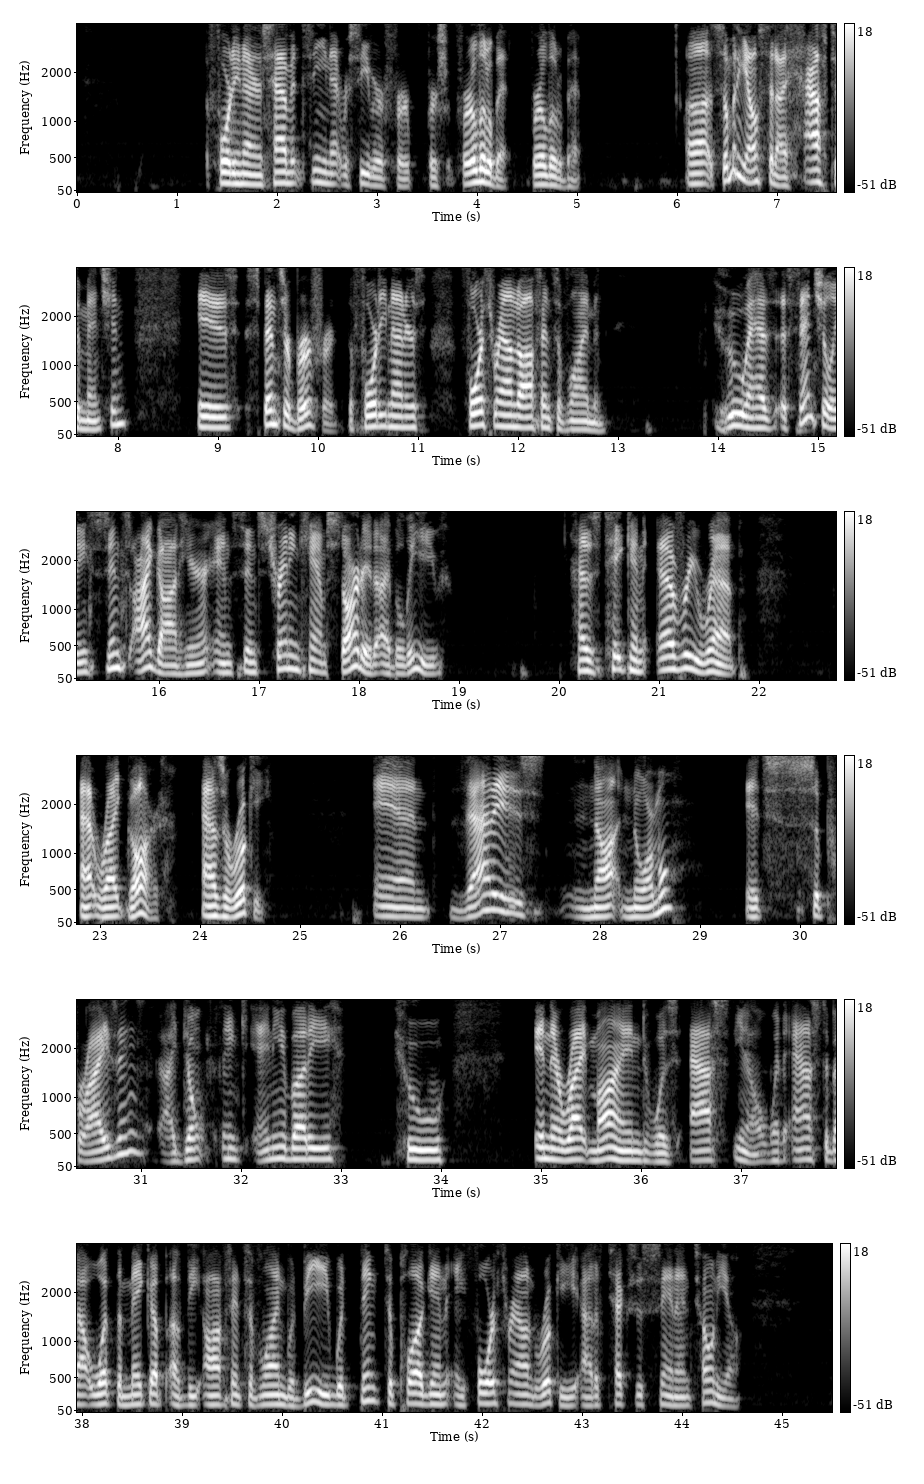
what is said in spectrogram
49ers haven't seen at receiver for for for a little bit. For a little bit. Uh, somebody else that I have to mention is Spencer Burford, the 49ers' fourth round offensive lineman, who has essentially, since I got here and since training camp started, I believe, has taken every rep at right guard as a rookie. And that is not normal. It's surprising. I don't think anybody who in their right mind was asked, you know, when asked about what the makeup of the offensive line would be, would think to plug in a fourth round rookie out of Texas San Antonio.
